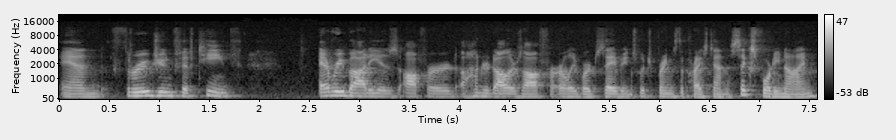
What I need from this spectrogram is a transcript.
and through June fifteenth, everybody is offered hundred dollars off for early bird savings, which brings the price down to six forty nine.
